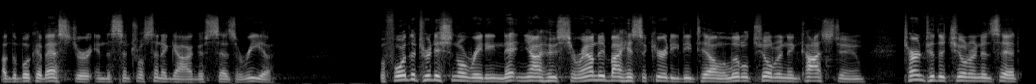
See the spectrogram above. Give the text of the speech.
of the book of Esther in the central synagogue of Caesarea. Before the traditional reading, Netanyahu, surrounded by his security detail and little children in costume, turned to the children and said,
